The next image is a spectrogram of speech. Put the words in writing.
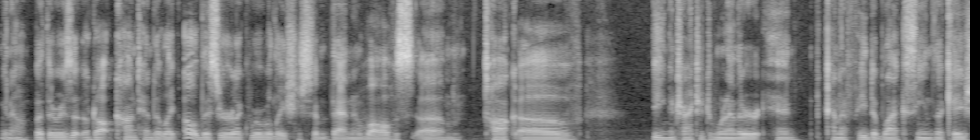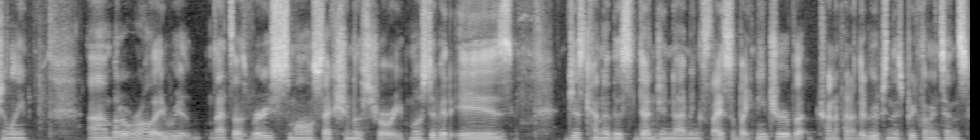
you know, but there is adult content of like, oh, this is like real relationship that involves um, talk of being attracted to one another and kind of fade to black scenes occasionally. Um, but overall, it re- that's a very small section of the story. Most of it is just kind of this dungeon diving slice of life nature, but trying to find other groups in this particular instance,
